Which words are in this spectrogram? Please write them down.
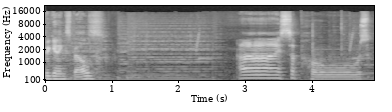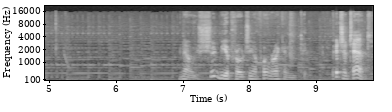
beginning spells. I suppose. Now we should be approaching a point where I can t- pitch a tent,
